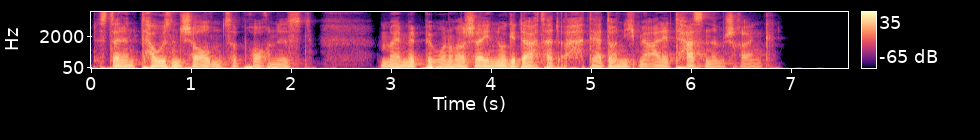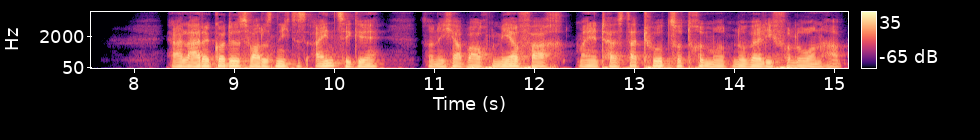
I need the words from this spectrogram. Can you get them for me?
das dann in tausend Scherben zerbrochen ist. Und mein Mitbewohner wahrscheinlich nur gedacht hat, ach, der hat doch nicht mehr alle Tassen im Schrank. Ja, leider Gottes war das nicht das einzige, sondern ich habe auch mehrfach meine Tastatur zertrümmert, nur weil ich verloren habe.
